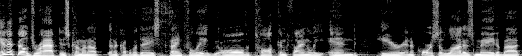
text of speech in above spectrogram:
NFL draft is coming up in a couple of days. Thankfully, all the talk can finally end here, and of course, a lot is made about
